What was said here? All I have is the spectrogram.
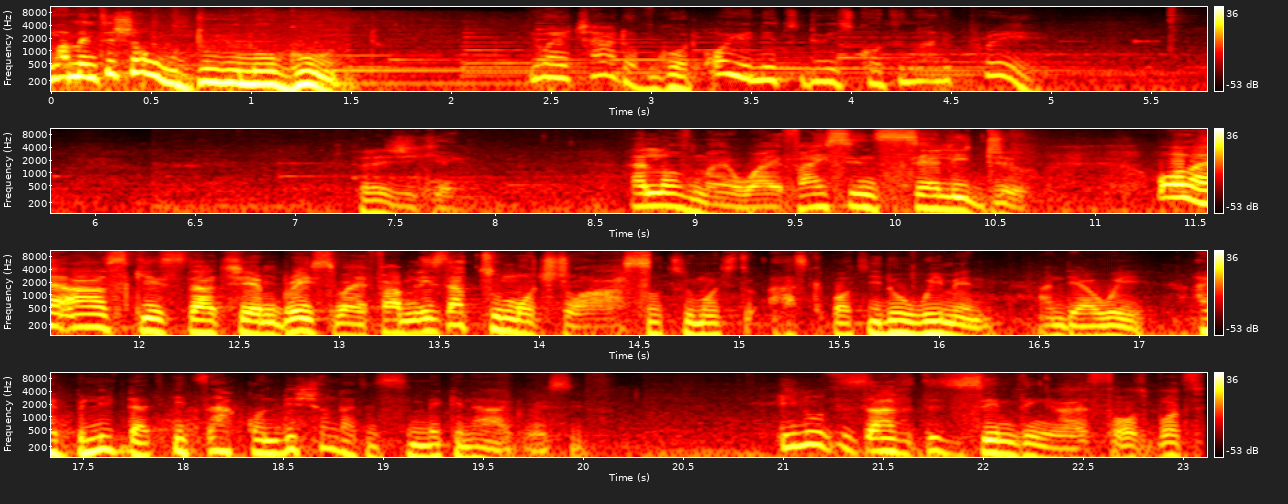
Lamentation will do you no good. You are a child of God. All you need to do is continually pray. Perejike, I love my wife. I sincerely do. All I ask is that she embrace my family. Is that too much to ask? Not too much to ask, but you know women and their way. I believe that it's her condition that is making her aggressive. You know, this, I've, this is the same thing I thought, but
